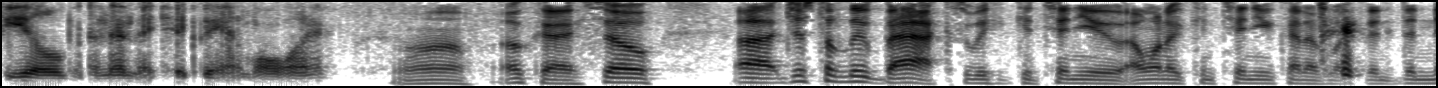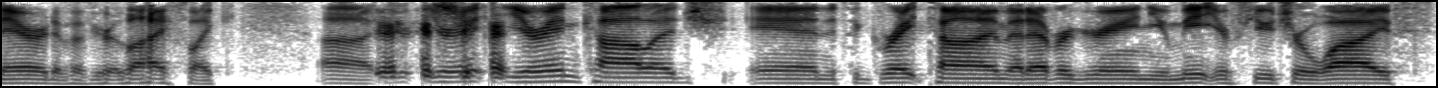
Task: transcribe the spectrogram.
field, and then they take the animal away. Oh, okay. So, uh, just to loop back, so we can continue. I want to continue kind of like the, the narrative of your life. Like, uh, Sure, you're you're, sure. you're in college, and it's a great time at Evergreen. You meet your future wife.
